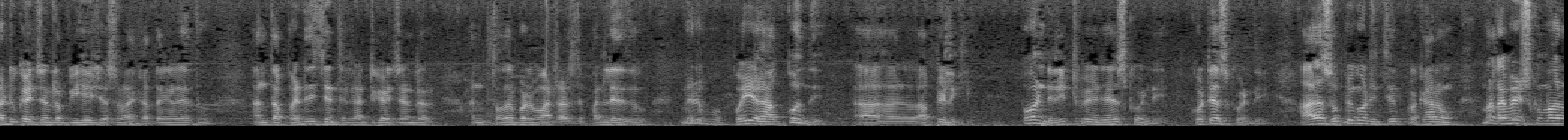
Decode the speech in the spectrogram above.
అడ్వకేట్ జనరల్ బిహేవ్ చేస్తున్నాడు నాకు అర్థం కాలేదు. అంత పరిధి చెందిన అడ్వకేట్ జనరల్ అంత తొందరపడి మాట్లాడాల్సిన పని లేదు. మీరు పోయే హక్కు ఉంది అప్పీల్కి. పోండి రిట్ చేసుకోండి కొట్టేసుకోండి. అదే సుప్రీంకోర్టు తీర్పు ప్రకారం మన రమేష్ కుమార్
